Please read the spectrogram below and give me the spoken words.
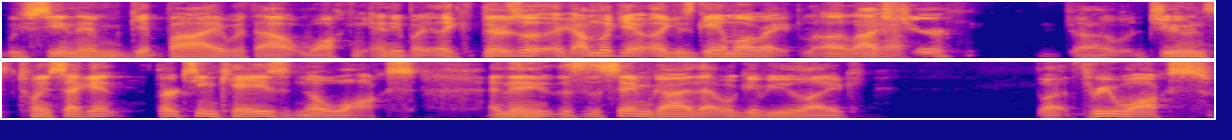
We've seen him get by without walking anybody. Like there's a. Like I'm looking at like his game log right uh, last year, uh, June 22nd, 13 Ks, no walks, and then this is the same guy that will give you like what three walks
